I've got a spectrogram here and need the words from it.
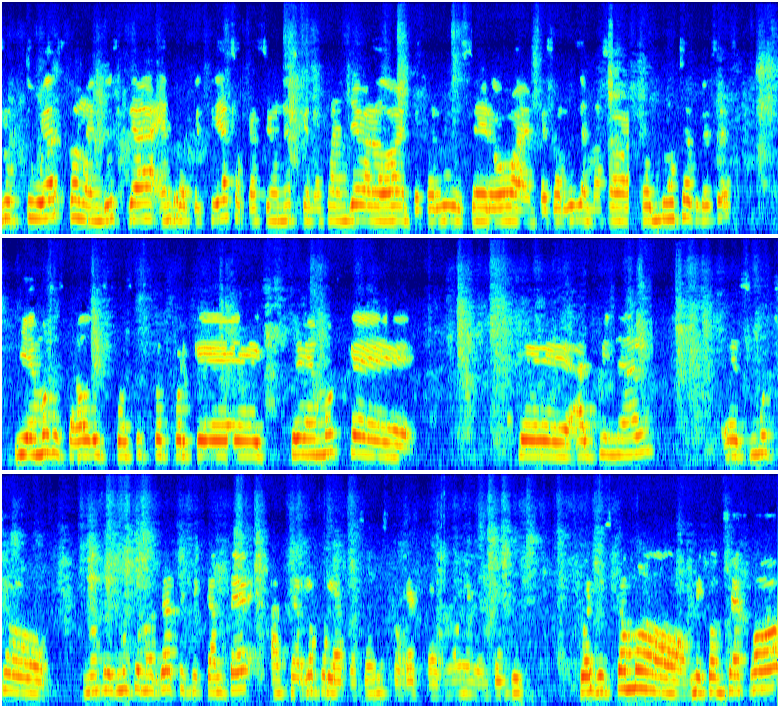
rupturas con la industria en repetidas ocasiones que nos han llevado a empezar desde cero, a empezar desde más abajo muchas veces y hemos estado dispuestos pues porque creemos que, que al final es mucho, no sé, es mucho más gratificante hacerlo por las razones correctas, ¿no? entonces, pues es como mi consejo,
